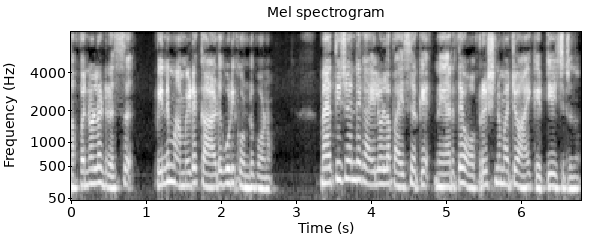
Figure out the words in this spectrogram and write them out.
അപ്പനുള്ള ഡ്രസ്സ് പിന്നെ മമ്മിയുടെ കാർഡ് കൂടി കൊണ്ടുപോകണം മാത്യു ചോന്റെ കയ്യിലുള്ള പൈസയൊക്കെ നേരത്തെ ഓപ്പറേഷനും മറ്റോ ആയി കെട്ടിവെച്ചിരുന്നു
